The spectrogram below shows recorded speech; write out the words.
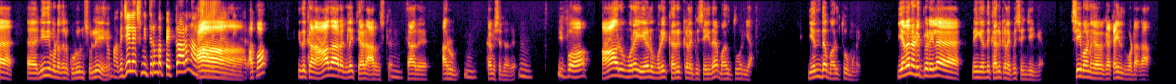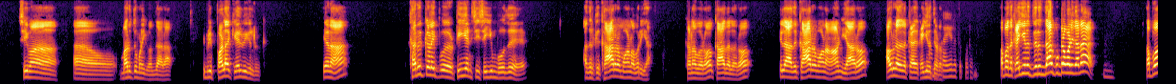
நீதிமன்றத்துல கொடுன்னு சொல்லி விஜயலட்சுமி திரும்ப பெற்றாலும். அப்போ இதுக்கான ஆதாரங்களை தேட ஆரம்பிச்சிட்டார். யாரு? அருண் கமிஷனர். இப்போ ஆறு முறை ஏழு முறை கருக்கலைப்பு செய்த மருத்துவர் யார்? எந்த மருத்துவமனை? எதன் அடிப்படையில் நீங்கள் வந்து கருக்கலைப்பு செஞ்சீங்க? சீமானு க- க- கையெழுத்து போட்டாரா? சீமா மருத்துவமனைக்கு வந்தாரா? இப்படி பல கேள்விகள் இருக்கு. ஏன்னா கருக்கலைப்பு டிஎன்சி செய்யும்போது அதற்கு காரணமானவர் யார்? கணவரோ காதலரோ இல்லை அது காரணமான ஆண் யாரோ அவருக்கு அதில் க கையெழுத்து கையெழுத்து போடணும். அப்போ அந்த கையெழுத்து இருந்தால் குற்றவாளி தானே? ம். அப்போ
